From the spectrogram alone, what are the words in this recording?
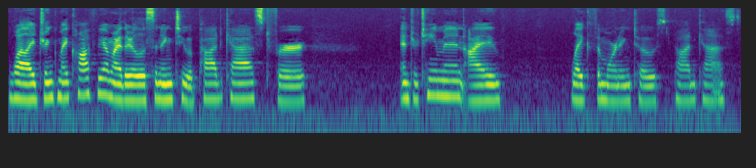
while I drink my coffee, I'm either listening to a podcast for entertainment. I like the Morning Toast podcast,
